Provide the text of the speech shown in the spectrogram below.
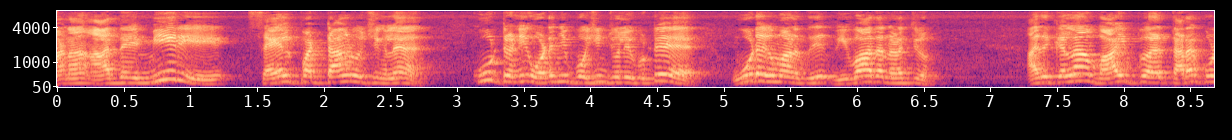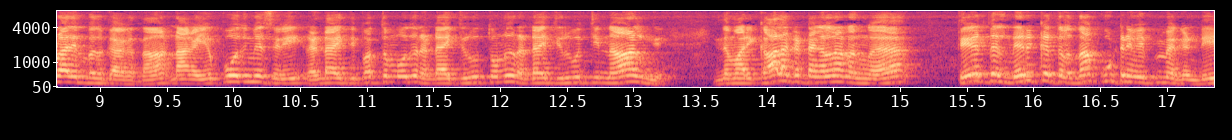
ஆனால் அதை மீறி செயல்பட்டாங்கன்னு வச்சுங்களேன் கூட்டணி உடஞ்சி போச்சுன்னு சொல்லிவிட்டு ஊடகமானது விவாதம் நடத்திடும். அதுக்கெல்லாம் வாய்ப்பு தரக்கூடாது என்பதற்காக தான் நாங்கள் எப்போதுமே சரி ரெண்டாயிரத்தி பத்தொம்போது ரெண்டாயிரத்தி இருபத்தொன்று ரெண்டாயிரத்தி இருபத்தி நாலுங்க இந்த மாதிரி காலகட்டங்கள்லாம் நாங்கள் தேர்தல் நெருக்கத்தில் தான் கூட்டணி வைப்புமே கண்டி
